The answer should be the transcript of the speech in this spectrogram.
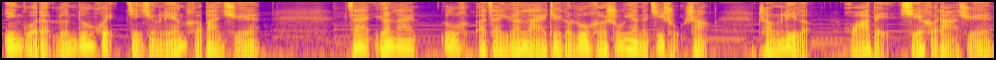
英国的伦敦会进行联合办学，在原来陆呃在原来这个陆河书院的基础上，成立了。华北协和大学。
